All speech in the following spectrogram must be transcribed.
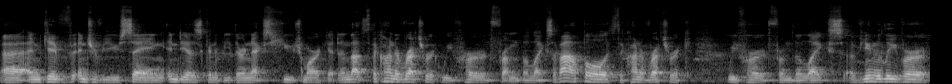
uh, and give interviews saying India is going to be their next huge market. And that's the kind of rhetoric we've heard from the likes of Apple. It's the kind of rhetoric we've heard from the likes of Unilever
